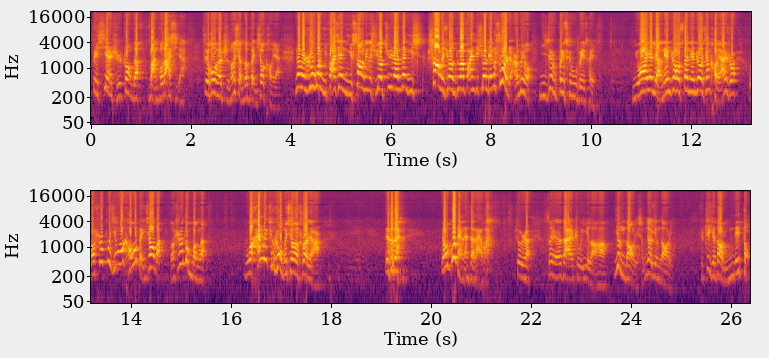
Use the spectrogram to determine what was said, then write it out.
被现实撞得满头大血。最后呢，只能选择本校考研。那么，如果你发现你上这个学校，居然在你上了学校，你居然发现这学校连个硕士点都没有，你这种悲催不悲催？你发现两年之后、三年之后想考研的时候，老师不行，我考个本校吧。老师都懵了，我还没听说我们学校有硕士点儿，对不对？要不过两年再来吧，是不是？所以说大家注意了哈，硬道理。什么叫硬道理？就这些道理你得懂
